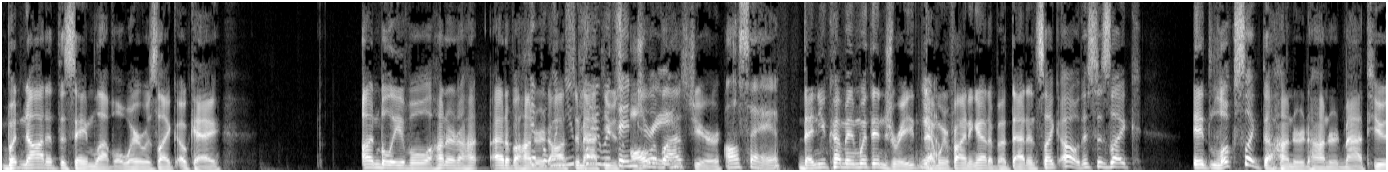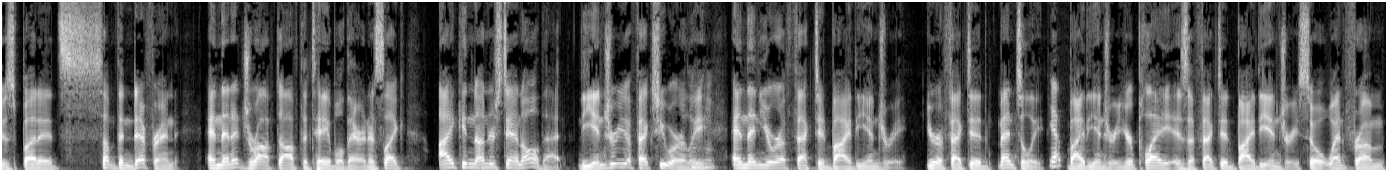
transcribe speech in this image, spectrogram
but not at the same level where it was like okay unbelievable 100 out of 100 but when you auston matthews all of last year I'll say it. then you come in with injury Yeah. then we're finding out about that and it's like oh this is like it looks like the 100 100 matthews but it's something different and then it dropped off the table there and it's like i can understand all that the injury affects you early Mm-hmm. and then you're affected by the injury you're affected mentally Yep. by the injury your play is affected by the injury so it went from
